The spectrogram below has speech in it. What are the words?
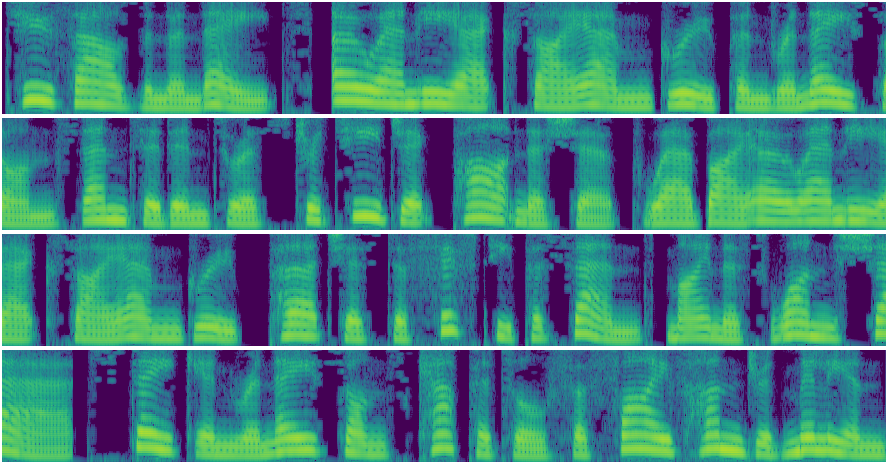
2008, ONEXIM Group and Renaissance entered into a strategic partnership whereby ONEXIM Group purchased a 50% minus one share stake in Renaissance Capital for $500 million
